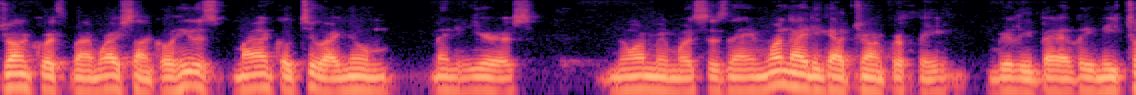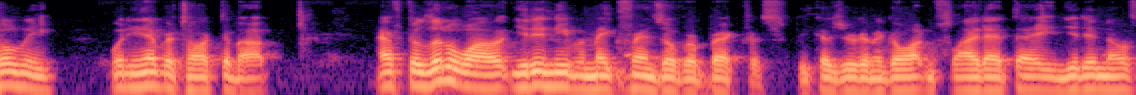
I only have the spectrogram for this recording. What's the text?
drunk with my wife's uncle. He was my uncle too. I knew him many years. Norman was his name. One night he got drunk with me really badly, and he told me what he never talked about. After a little while, you didn't even make friends over breakfast because you were going to go out and fly that day, and you didn't know if,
